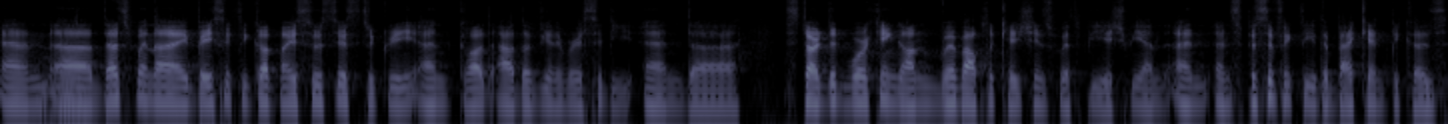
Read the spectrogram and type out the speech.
And Mhm. uh, that's when I basically got my associate's degree and got out of university and uh, started working on web applications with PHP and, and, and specifically the backend because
